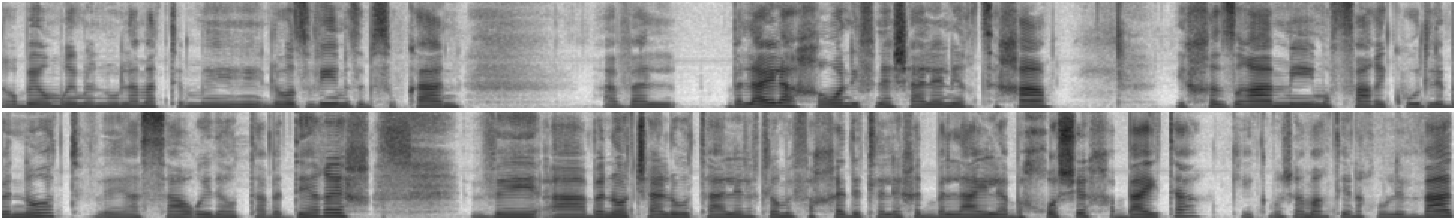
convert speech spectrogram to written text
הרבה אומרים לנו, למה אתם אה, לא עוזבים, זה מסוכן. אבל בלילה האחרון, לפני שהלל נרצחה, היא חזרה ממופע ריקוד לבנות, והסעה הורידה אותה בדרך, והבנות שאלו אותה, הלל, את לא מפחדת ללכת בלילה בחושך הביתה? כי כמו שאמרתי, אנחנו לבד.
